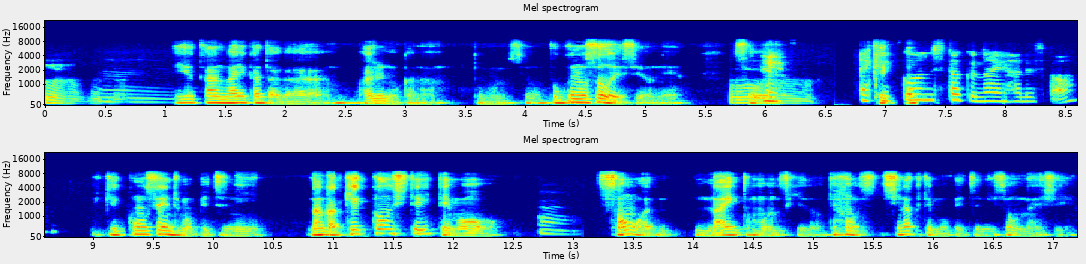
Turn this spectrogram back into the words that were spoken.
うんううんうんんていう考え方があるのかなと思うんですよ。僕もそうですよね。そうえ結婚したくない派ですか？結婚せんでも別に、なんか結婚していてもうん。損はないと思うんですけど、でもしなくても別に損ないし、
